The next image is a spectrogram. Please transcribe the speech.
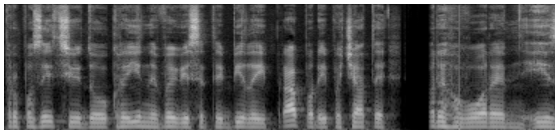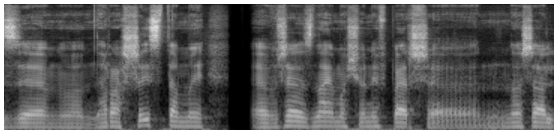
пропозицією до України вивісити білий прапор і почати переговори із е, м, рашистами. Е, Вже знаємо, що не вперше, на жаль,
